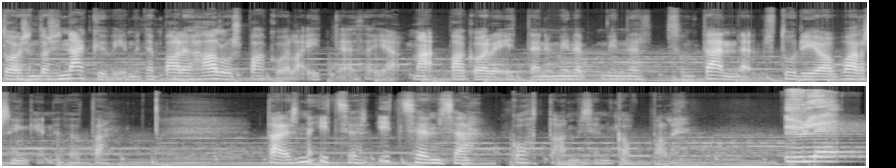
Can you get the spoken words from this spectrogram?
toisen tosi näkyviin, miten paljon halus pakoilla itteensä. Ja mä pakoilin itteeni minne, minne sun tänne studioon varsinkin. Niin tota, tää oli sinne itse, itsensä kohtaamisen kappale. Yle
